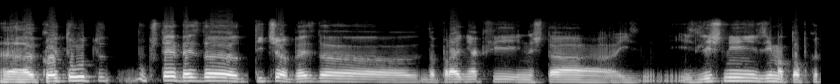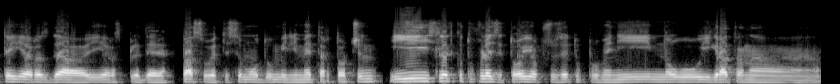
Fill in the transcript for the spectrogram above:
Който въобще без да тича, без да, да прави някакви неща из, излишни, взима топката и я раздава и я разпределя. Пасовете са му до милиметър точен и след като влезе той общо взето промени много играта на,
